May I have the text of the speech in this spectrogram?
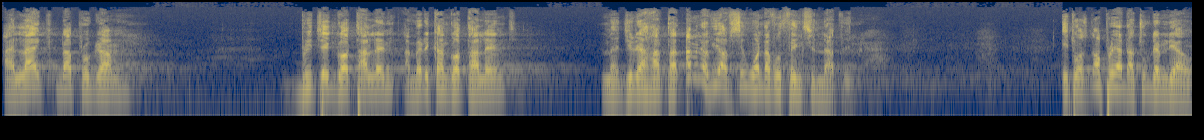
I like that program. Britain got talent, American got talent, Nigeria had talent. How many of you have seen wonderful things in that thing? It was not prayer that took them there.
